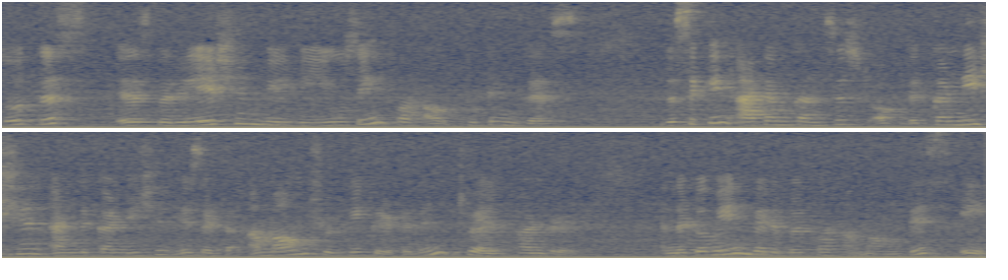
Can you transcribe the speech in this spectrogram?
So this is the relation we will be using for outputting this. The second atom consists of the condition and the condition is that the amount should be greater than 1200 and the domain variable for amount is A.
